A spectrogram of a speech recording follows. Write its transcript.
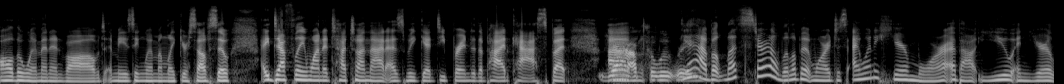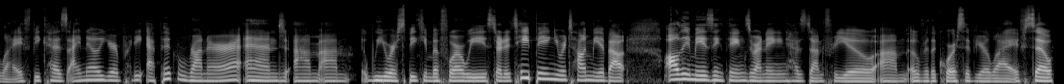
all the women involved, amazing women like yourself. So I definitely want to touch on that as we get deeper into the podcast. But yeah, um, absolutely. Yeah, but let's start a little bit more. Just I want to hear more about you and your life because I know you're a pretty epic runner, and um, um, we were speaking before we started taping. You were telling me about all the amazing things running has done for you um, over the course of your life. So,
